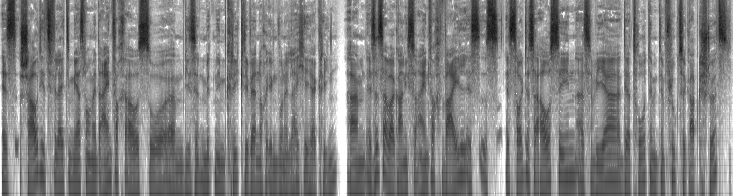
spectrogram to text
es schaut jetzt vielleicht im ersten Moment einfach aus, so ähm, die sind mitten im Krieg, die werden noch irgendwo eine Leiche herkriegen. Ähm, es ist aber gar nicht so einfach, weil es, es, es sollte so aussehen, als wäre der Tote mit dem Flugzeug abgestürzt.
